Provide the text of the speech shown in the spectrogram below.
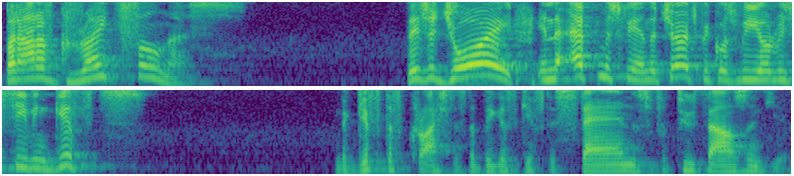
But out of gratefulness. There's a joy in the atmosphere in the church because we are receiving gifts. The gift of Christ is the biggest gift. It stands for 2,000 years.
